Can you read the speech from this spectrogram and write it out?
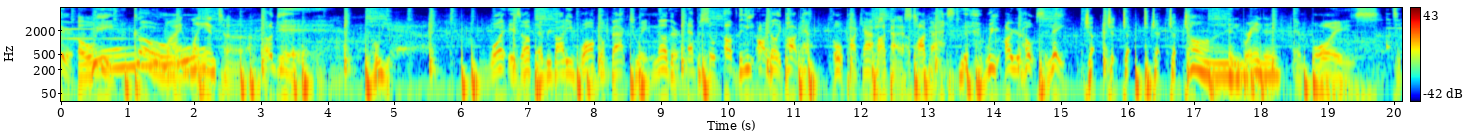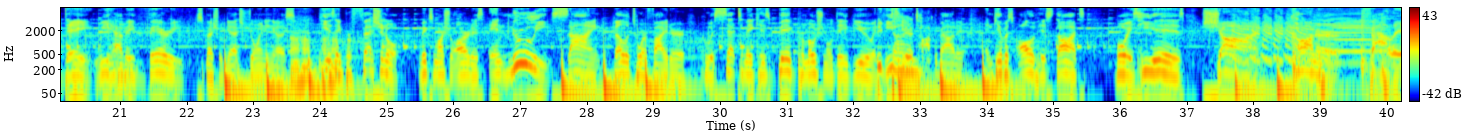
Here Oh, we go my Lanta. again. Oh yeah. What is up, everybody? Welcome back to another episode of the Neat on Belly Podcast. Oh, podcast. Podpast. Uh, podcast. we are your hosts, Nate J- J- J- John and Brandon. and boys. Today we have a very special guest joining us. Uh-huh, he is uh-huh. a professional mixed martial artist and newly signed Bellator fighter who is set to make his big promotional debut. And Big he's here to talk about it and give us all of his thoughts. Boys, he is Sean Connor Fallon.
